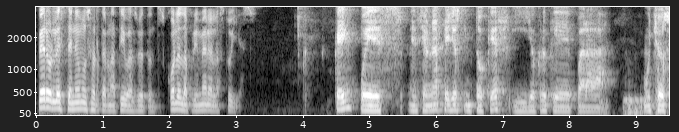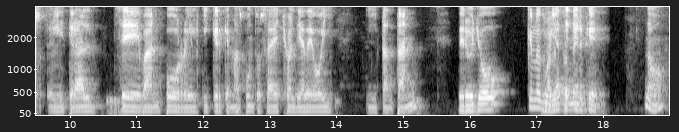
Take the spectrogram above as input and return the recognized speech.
pero les tenemos alternativas, Beto. Entonces, ¿cuál es la primera de las tuyas? Ok, pues mencionaste Justin Tucker y yo creo que para muchos eh, literal se van por el kicker que más puntos ha hecho al día de hoy y tan tan, pero yo Que no es voy a tener que... No,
